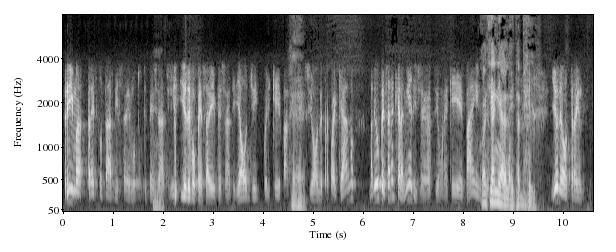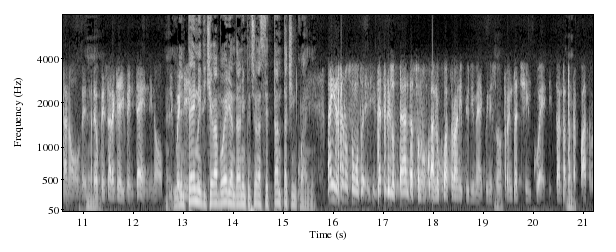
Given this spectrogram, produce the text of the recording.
Prima, presto o tardi saremo tutti pensionati. Io devo pensare ai pensionati di oggi, quelli che vanno in eh. pensione tra qualche anno, ma devo pensare anche alla mia di generazione che va in Quanti anni ha lei, Taddei? Io ne ho 39, eh. ma devo pensare anche ai ventenni, no? Eh, I ventenni, quelli... diceva Boeri, andranno in pensione a 75 anni. Ma in realtà non sono molto... I dati dell'80 sono... hanno 4 anni più di me, quindi sono 35 anni, 84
